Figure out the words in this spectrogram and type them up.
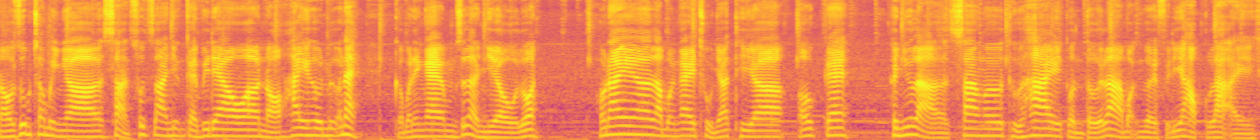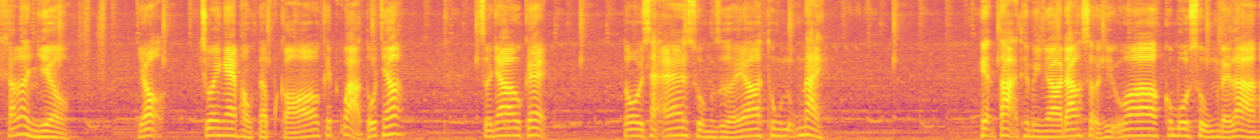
Nó giúp cho mình uh, sản xuất ra những cái video uh, nó hay hơn nữa này. Cảm ơn anh em rất là nhiều luôn. Hôm nay uh, là một ngày chủ nhật thì uh, ok. Hình như là sang ờ, thứ hai tuần tới là mọi người phải đi học lại khá là nhiều. Yo, chúc anh em học tập có kết quả tốt nhá. Rồi nha, ok. Tôi sẽ xuống dưới ờ, thung lũng này. Hiện tại thì mình ờ, đang sở hữu combo súng đấy là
